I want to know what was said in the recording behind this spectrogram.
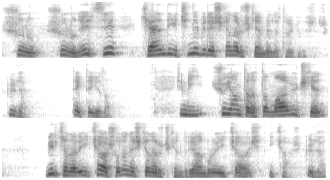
şunun, şunun hepsi kendi içinde bir eşkenar üçgen belirtir arkadaşlar. Güzel. Tek tek yazalım. Şimdi şu yan tarafta mavi üçgen bir kenarı 2h olan eşkenar üçgendir. Yani buraya 2h, 2h. Güzel.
